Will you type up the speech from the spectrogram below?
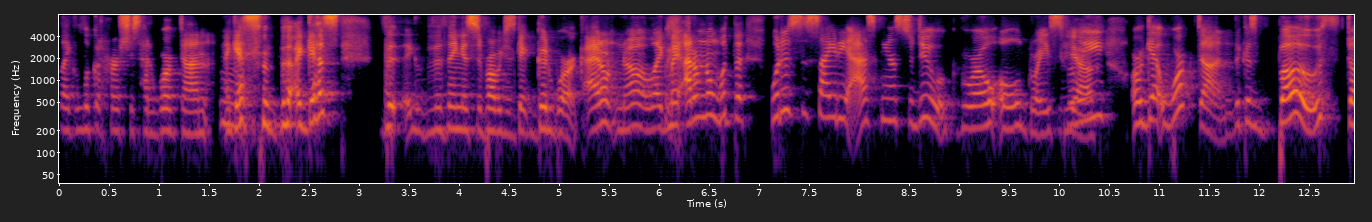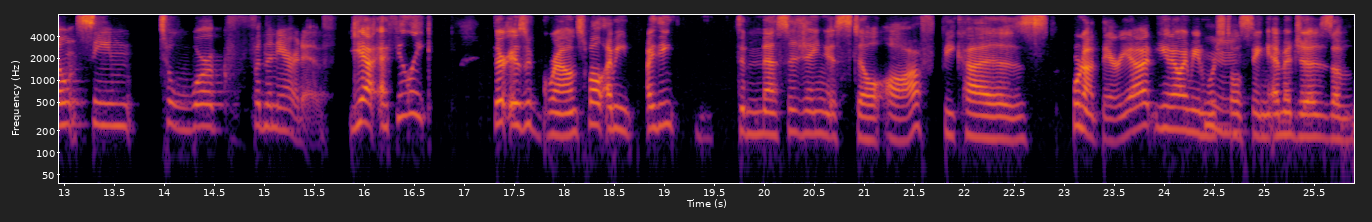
like, look at her, she's had work done. I Mm. guess, I guess the the thing is to probably just get good work. I don't know. Like, I don't know what the what is society asking us to do? Grow old gracefully or get work done? Because both don't seem to work for the narrative. Yeah, I feel like there is a groundswell. I mean, I think the messaging is still off because we're not there yet. You know, I mean, we're Mhm. still seeing images of,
